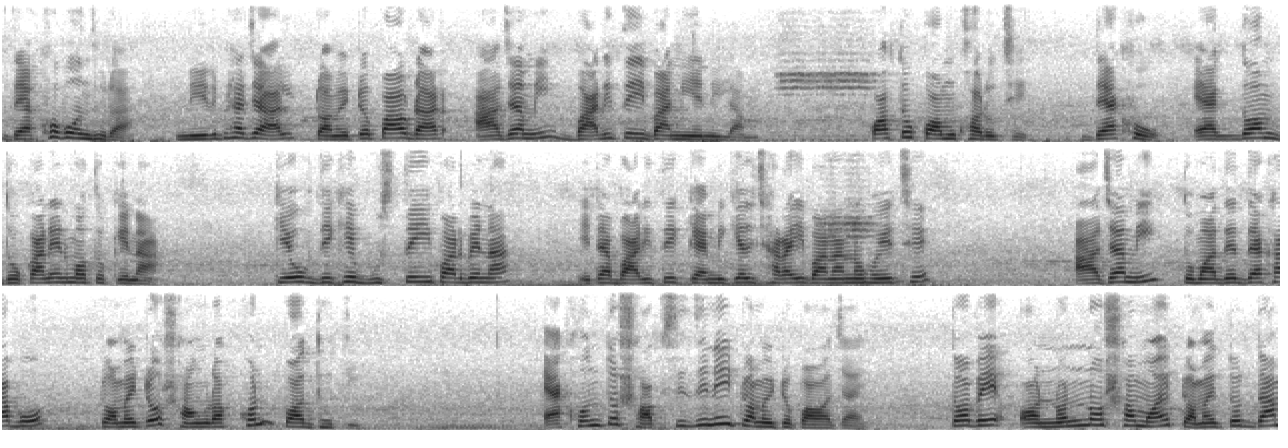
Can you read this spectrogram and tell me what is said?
দেখো বন্ধুরা নির্ভেজাল টমেটো পাউডার আজ আমি বাড়িতেই বানিয়ে নিলাম। কত কম খরচে। দেখো, একদম দোকানের মতো কেনা। কেউ দেখে বুঝতেই পারবে না, এটা বাড়িতে কেমিক্যাল ছাড়াই বানানো হয়েছে। আজ আমি তোমাদের দেখাবো টমেটো সংরক্ষণ পদ্ধতি। এখন তো সব সিজনেই টমেটো পাওয়া যায়। তবে অন্যান্য সময় টমেটোর দাম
